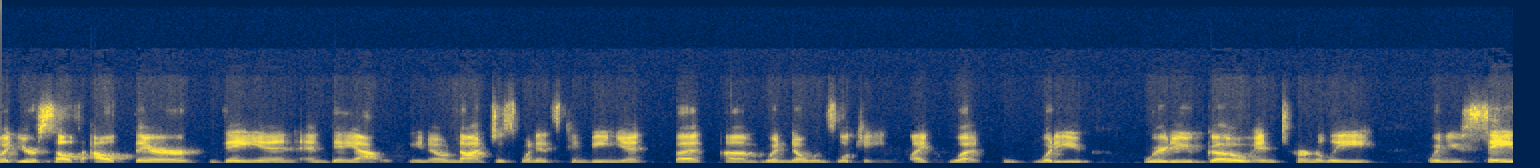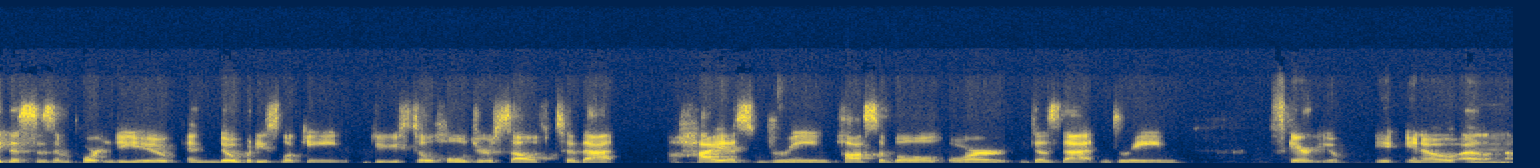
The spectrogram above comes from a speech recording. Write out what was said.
put yourself out there day in and day out you know not just when it's convenient but um, when no one's looking. Like what what do you where do you go internally when you say this is important to you and nobody's looking? Do you still hold yourself to that highest dream possible or does that dream scare you? You, you know mm. uh,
